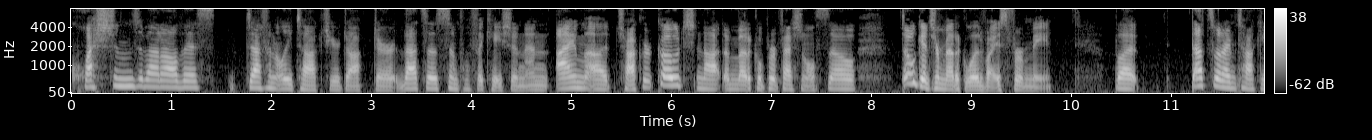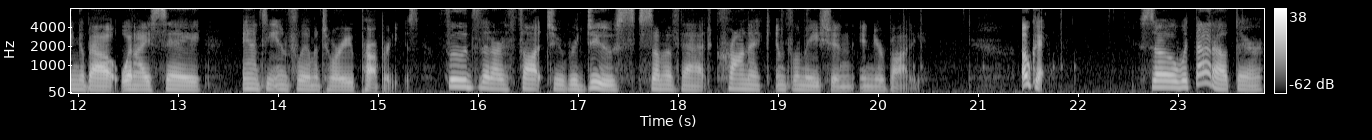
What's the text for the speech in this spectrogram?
questions about all this, definitely talk to your doctor. That's a simplification. And I'm a chakra coach, not a medical professional, so don't get your medical advice from me. But that's what I'm talking about when I say anti inflammatory properties foods that are thought to reduce some of that chronic inflammation in your body. Okay, so with that out there,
